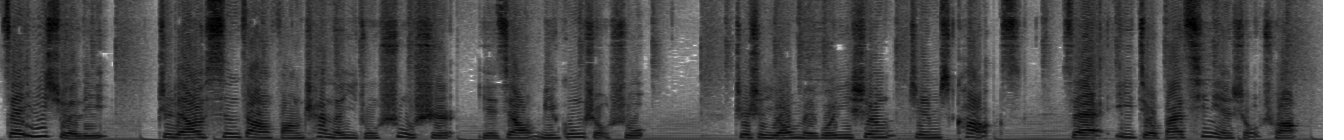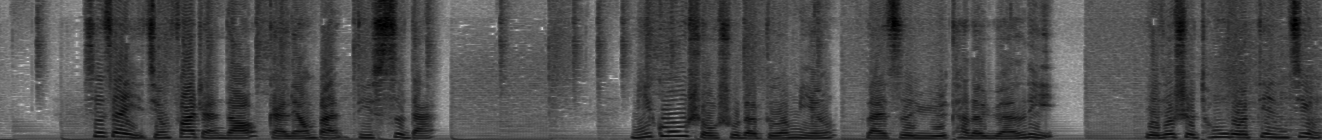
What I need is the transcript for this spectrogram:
在医学里，治疗心脏房颤的一种术式也叫迷宫手术，这是由美国医生 James Cox 在1987年首创，现在已经发展到改良版第四代。迷宫手术的得名来自于它的原理，也就是通过电镜、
